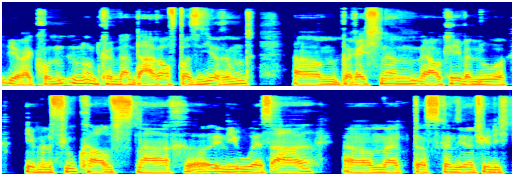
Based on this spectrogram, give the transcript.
ihrer Kunden und können dann darauf basierend ähm, berechnen, ja, okay, wenn du eben einen Flug kaufst nach äh, in die USA, ähm, das können Sie natürlich,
